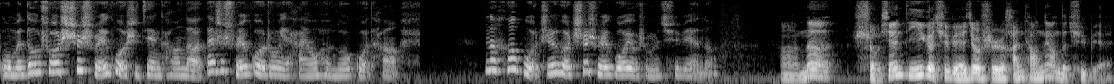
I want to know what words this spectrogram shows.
我们都说吃水果是健康的，但是水果中也含有很多果糖。那喝果汁和吃水果有什么区别呢？啊，那首先第一个区别就是含糖量的区别。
